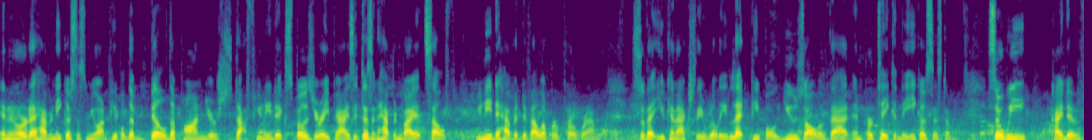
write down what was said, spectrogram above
And in order to have an ecosystem, you want people to build upon your stuff. You need to expose your APIs. It doesn't happen by itself. You need to have a developer program so that you can actually really let people use all of that and partake in the ecosystem. So we kind of,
